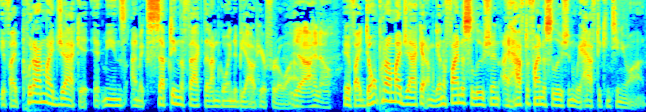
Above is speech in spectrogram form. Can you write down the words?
if I put on my jacket, it means I'm accepting the fact that I'm going to be out here for a while. yeah, I know. If I don't put on my jacket, I'm going to find a solution. I have to find a solution. We have to continue on.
